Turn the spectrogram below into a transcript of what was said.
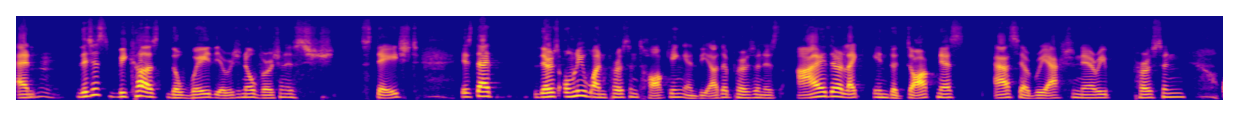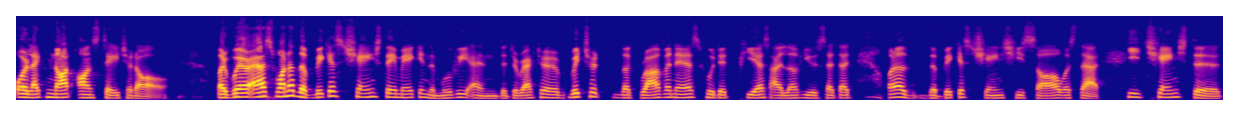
and Mhm. this is because the way the original version is sh- staged is that there's only one person talking and the other person is either like in the darkness as a reactionary person or like not on stage at all. But whereas one of the biggest change they make in the movie and the director Richard LaGravenese who did ps i love you said that one of the biggest change he saw was that he changed the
